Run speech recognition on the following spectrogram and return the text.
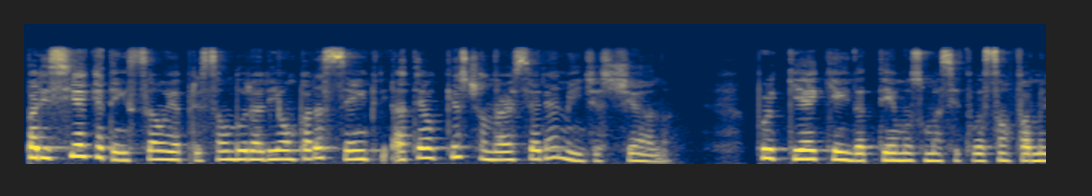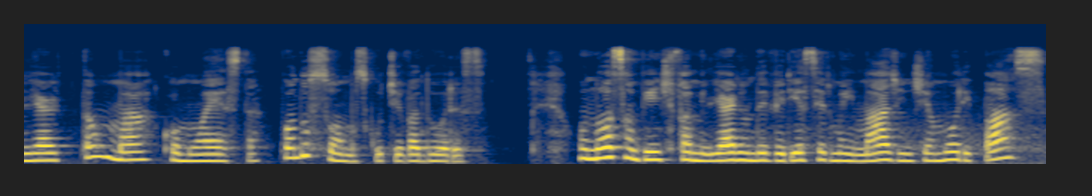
Parecia que a tensão e a pressão durariam para sempre até eu questionar seriamente este ano. Por que é que ainda temos uma situação familiar tão má como esta quando somos cultivadoras? O nosso ambiente familiar não deveria ser uma imagem de amor e paz?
